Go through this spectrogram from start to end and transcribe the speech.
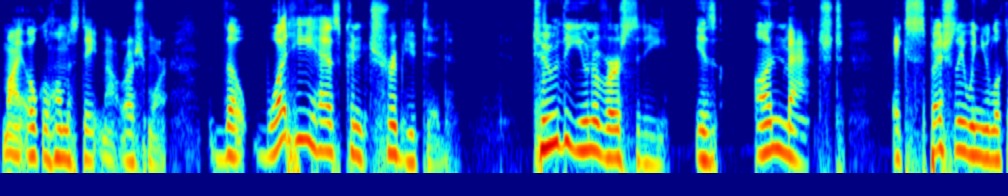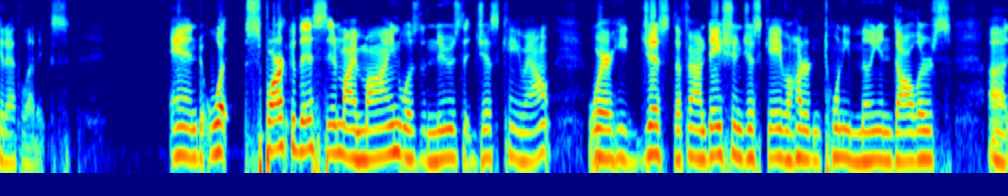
my Oklahoma State Mount Rushmore the what he has contributed to the university is unmatched, especially when you look at athletics. And what sparked this in my mind was the news that just came out, where he just the foundation just gave 120 million dollars uh,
